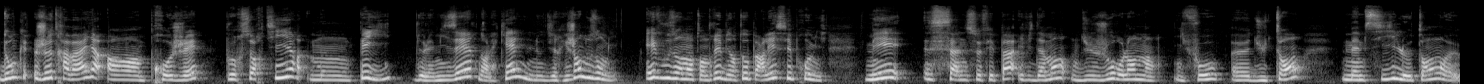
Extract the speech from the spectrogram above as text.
Donc je travaille à un projet pour sortir mon pays de la misère dans laquelle nos dirigeants nous ont mis. Et vous en entendrez bientôt parler, c'est promis. Mais ça ne se fait pas évidemment du jour au lendemain. Il faut euh, du temps, même si le temps, euh,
